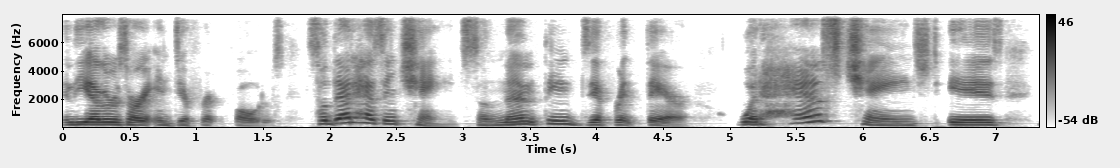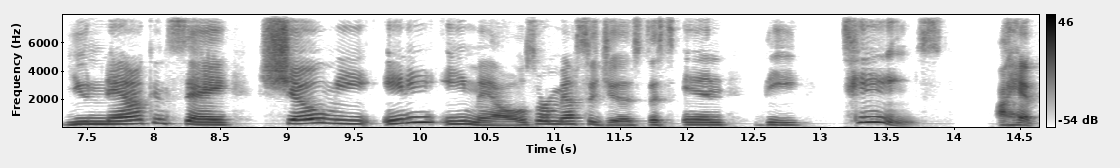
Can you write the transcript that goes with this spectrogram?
And the others are in different folders. So that hasn't changed. So nothing different there. What has changed is you now can say, show me any emails or messages that's in the Teams. I have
